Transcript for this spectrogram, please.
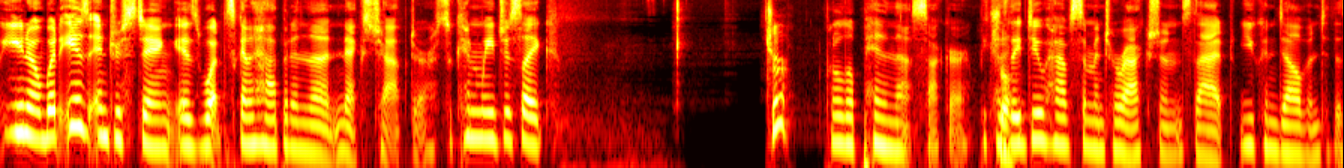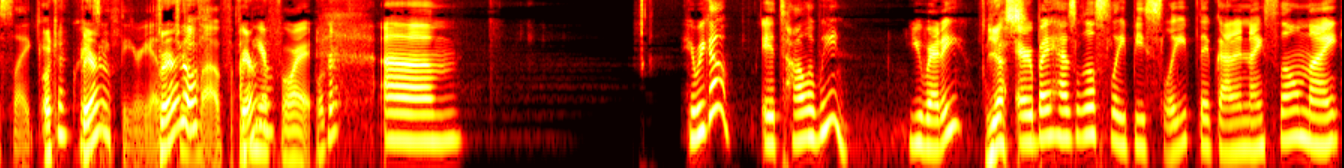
You know, what is interesting is what's going to happen in the next chapter. So, can we just like sure put a little pin in that sucker because Sure. they do have some interactions that you can delve into this like okay crazy fair enough theory. fair enough love. fair I'm here enough. for it. okay um, Here we go. It's Halloween. You ready? yes Everybody has a little sleepy sleep. They've got a nice little night.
